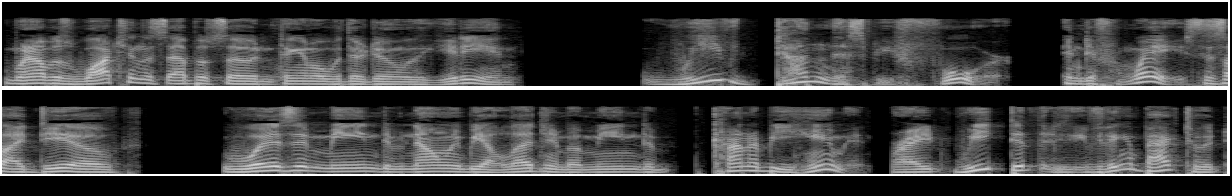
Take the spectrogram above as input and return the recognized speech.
when I was watching this episode and thinking about what they're doing with Gideon, we've done this before in different ways. This idea of what does it mean to not only be a legend, but mean to kind of be human, right? We did this, if you think back to it,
